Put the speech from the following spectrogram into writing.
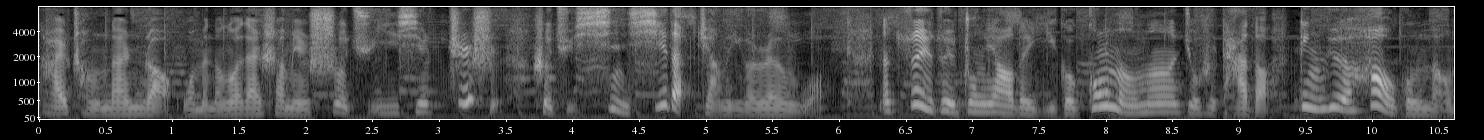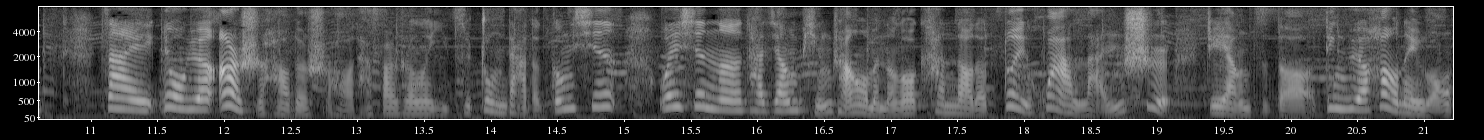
它还承担着我们能够在上面摄取一些知识、摄取信息的这样的一个任务。那最最重要的一个功能呢，就是它的订阅号功能。在六月二十号的时候，它发生了一次重大的更新。微信呢，它将平常我们能够看到的对话栏式这样子的订阅号内容，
